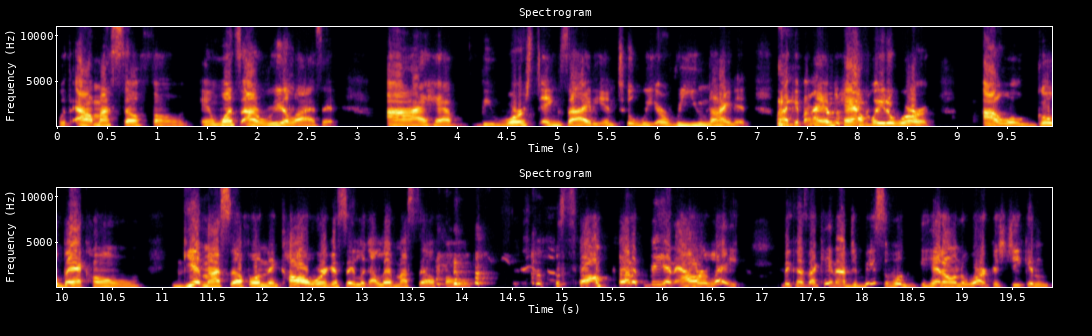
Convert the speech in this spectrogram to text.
without my cell phone, and once I realize it, I have the worst anxiety until we are reunited. Like if I am halfway to work, I will go back home, get my cell phone, and then call work and say, Look, I left my cell phone. so I'm gonna be an hour late because I cannot. Jabisa will head on to work because she can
